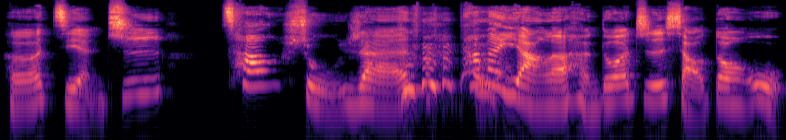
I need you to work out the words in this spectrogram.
和简之。仓鼠人，他们 养了很多只小动物，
